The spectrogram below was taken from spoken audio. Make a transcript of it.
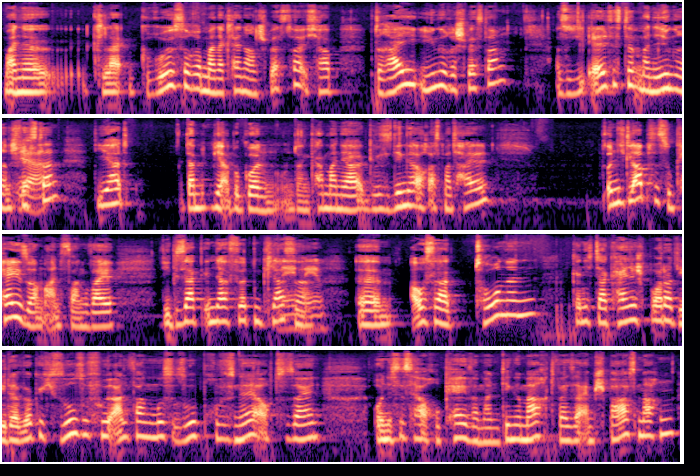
meine größere, meiner kleineren Schwester, ich habe drei jüngere Schwestern. Also die älteste meiner jüngeren Schwestern, ja. die hat damit mir begonnen. Und dann kann man ja gewisse Dinge auch erstmal teilen. Und ich glaube, es ist okay so am Anfang, weil, wie gesagt, in der vierten Klasse, nee, nee. Ähm, außer Turnen, kenne ich da keine Sportart, die da wirklich so, so früh anfangen muss, so professionell auch zu sein. Und es ist ja auch okay, wenn man Dinge macht, weil sie einem Spaß machen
